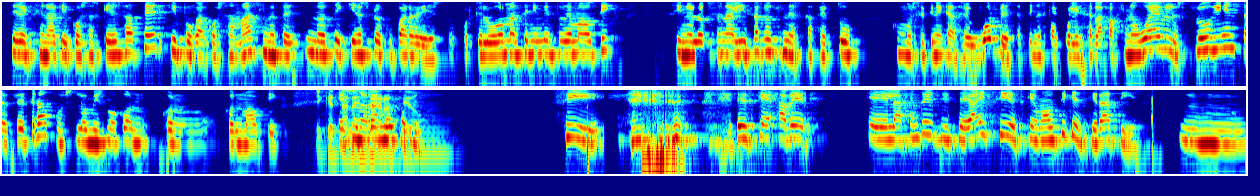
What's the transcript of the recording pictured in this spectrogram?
seleccionar qué cosas quieres hacer y poca cosa más y no te, no te quieres preocupar de esto. Porque luego el mantenimiento de Mautic, si no lo externalizas, lo tienes que hacer tú. Como se tiene que hacer en WordPress, te tienes que actualizar la página web, los plugins, etcétera, pues lo mismo con, con, Mautic. ¿Y qué tal la integración? Sí, es que, a ver, eh, la gente dice, ay, sí, es que Mautic es gratis. Mm,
